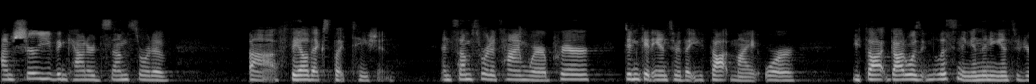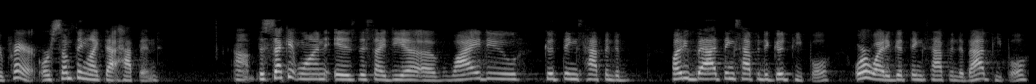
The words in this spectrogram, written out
I'm sure you've encountered some sort of uh, failed expectation and some sort of time where a prayer didn't get answered that you thought might, or you thought God wasn't listening and then he answered your prayer, or something like that happened. Um, the second one is this idea of why do good things happen to, why do bad things happen to good people, or why do good things happen to bad people?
